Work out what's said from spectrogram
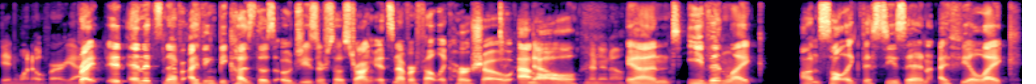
been won over yet. Right. It, and it's never, I think because those OGs are so strong, it's never felt like her show at No. all. No, no, no. And even like on Salt Lake this season, I feel like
